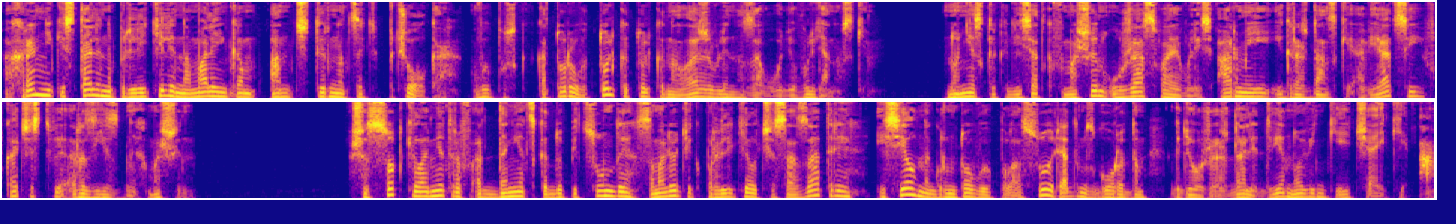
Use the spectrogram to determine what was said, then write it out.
Охранники Сталина прилетели на маленьком Ан-14 «Пчелка», выпуск которого только-только налаживали на заводе в Ульяновске. Но несколько десятков машин уже осваивались армией и гражданской авиацией в качестве разъездных машин. 600 километров от Донецка до Пицунды самолетик пролетел часа за три и сел на грунтовую полосу рядом с городом, где уже ждали две новенькие «Чайки А».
